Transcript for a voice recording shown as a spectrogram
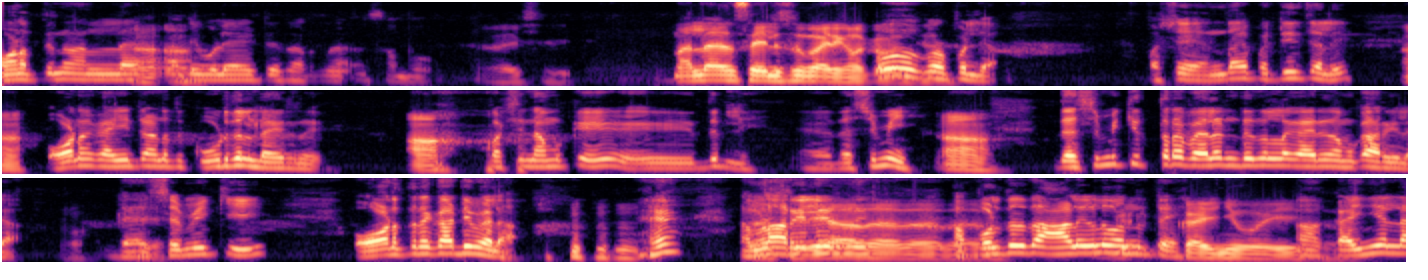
ഓണത്തിന് നല്ല. അടിപൊളിയായിട്ട് നടന്ന സംഭവം. നല്ല സെയിൽസും കാര്യങ്ങളൊക്കെ ഓ. കുഴപ്പമില്ല പക്ഷെ എന്താ പറ്റിയെച്ചാൽ. ഓണം കഴിഞ്ഞിട്ടാണ് ഇത് കൂടുതൽ ഉണ്ടായിരുന്നത്. പക്ഷെ നമുക്ക് ഇതില്ലേ ദശമി. ദശമിക്ക് ഇത്ര വില ഉണ്ട് എന്നുള്ള കാര്യം നമുക്ക് അറിയില്ല ദശമിക്ക് ഓണത്തിനെക്കാട്ടി വില. നമ്മൾ അറിയില്ല. അപ്പോഴത്തെ ആളുകൾ വന്നിട്ടേ. കഴിഞ്ഞു പോയി. ആ കഴിഞ്ഞല്ല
